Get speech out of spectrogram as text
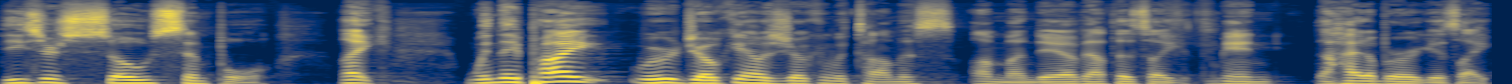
these are so simple. Like when they probably we were joking. I was joking with Thomas on Monday about this. Like, man, the Heidelberg is like.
